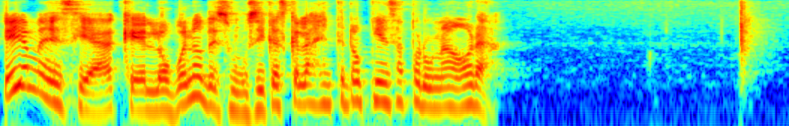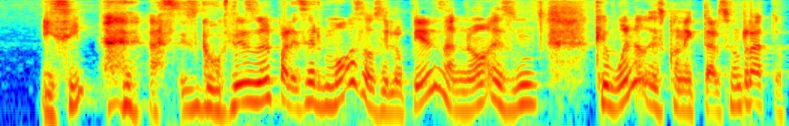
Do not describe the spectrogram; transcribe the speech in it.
Y ella me decía que lo bueno de su música es que la gente no piensa por una hora y sí, así es como ustedes me parece hermoso si lo piensan, no es un, qué bueno desconectarse un rato,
